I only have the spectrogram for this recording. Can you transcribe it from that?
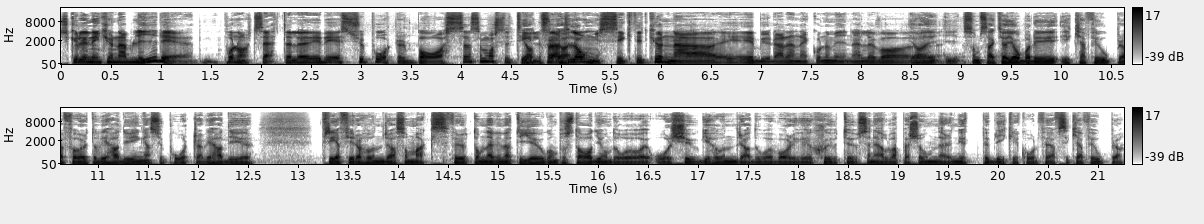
Skulle ni kunna bli det på något sätt eller är det supporterbasen som måste till ja, för att jag, långsiktigt kunna erbjuda den ekonomin? Eller vad? Ja, som sagt, jag jobbade i Café Opera förut och vi hade ju inga supportrar. Vi hade ju 300-400 som max. Förutom när vi mötte Djurgården på stadion då år 2000. Då var det 7011 personer. Nytt publikrekord för FC Café Opera.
